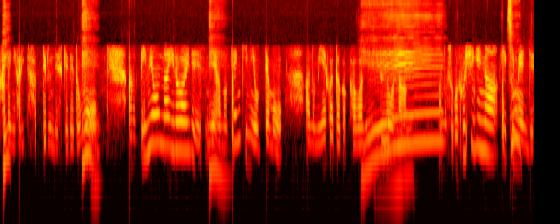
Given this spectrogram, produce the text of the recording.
壁に貼り貼ってるんですけれども、えー、あの微妙な色合いでですね、えー、あの天気によってもあの見え方が変わるような、えーあのすごい不思議な壁面で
